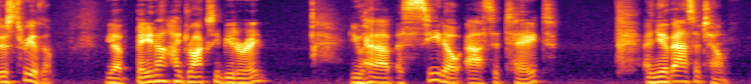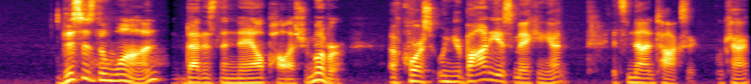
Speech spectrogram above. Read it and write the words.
There's three of them. You have beta hydroxybutyrate, you have acetoacetate, and you have acetone. This is the one that is the nail polish remover. Of course, when your body is making it, it's non toxic, okay?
